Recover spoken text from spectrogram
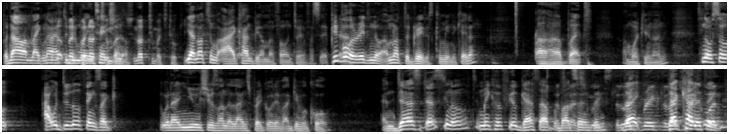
But now I'm like, now I have to but, be more but too intentional. much, not too much talking. Yeah, not too much. I can't be on my phone 24 7. People already know I'm not the greatest communicator, uh, but I'm working on it. No, so I would do little things like when I knew she was on a lunch break or whatever, I'd give a call. And just, just you know, to make her feel gassed up about certain smooth. things. The like, break- the that kind of thing.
